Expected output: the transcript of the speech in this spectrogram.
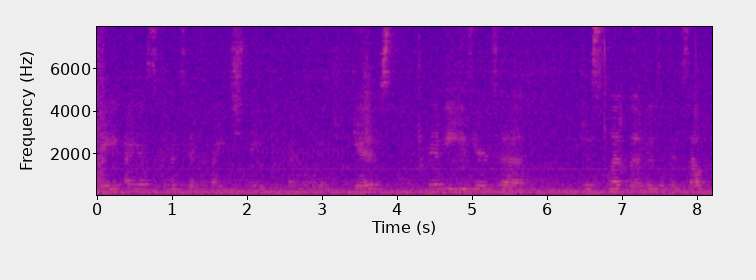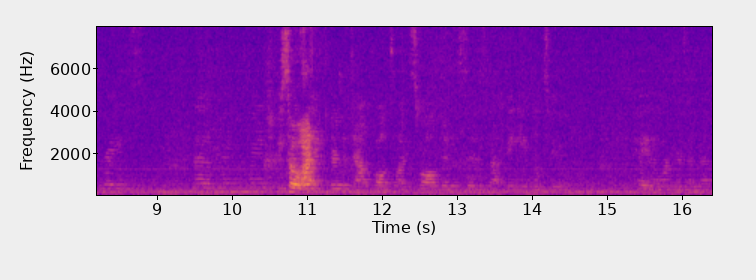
state, I guess, because it's different by each state, minimum wage gives, it'd be easier to just let the business itself raise the minimum wage? Because So I- like there's a downfall to like small businesses not being able to pay the workers enough.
